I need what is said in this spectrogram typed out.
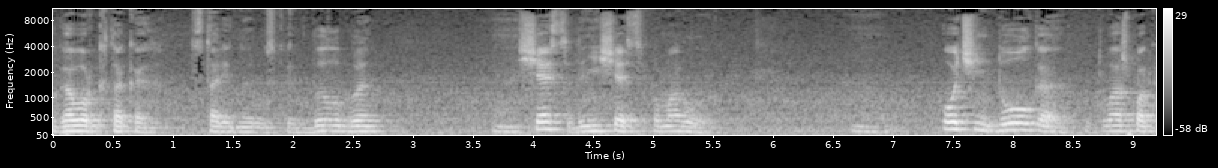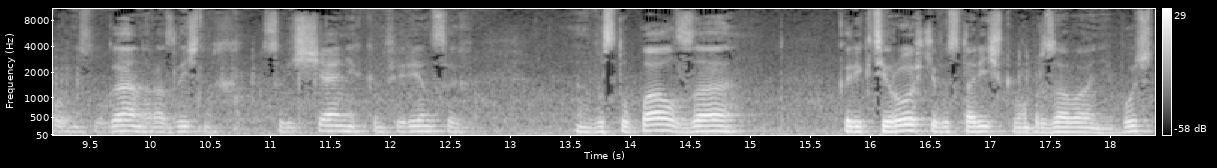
поговорка такая старинная русская. Было бы э, счастье, да несчастье помогло. Э, Очень долго вот ваш покорный слуга на различных совещаниях, конференциях выступал за корректировки в историческом образовании, будь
